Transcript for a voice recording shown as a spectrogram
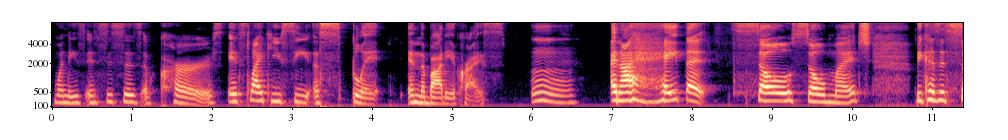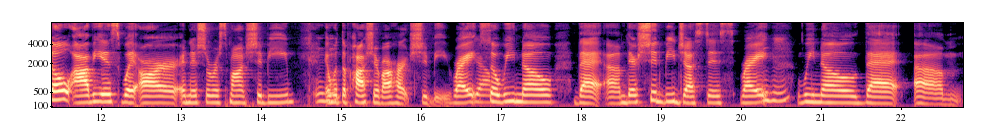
when these instances occurs it's like you see a split in the body of christ Mm. And I hate that so, so much because it's so obvious what our initial response should be mm-hmm. and what the posture of our hearts should be, right? Yeah. So we know that um, there should be justice, right? Mm-hmm. We know that um,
